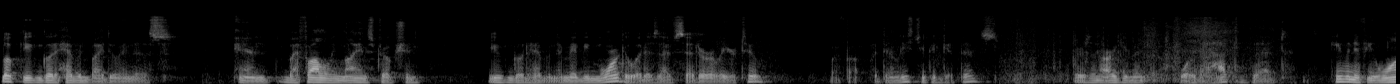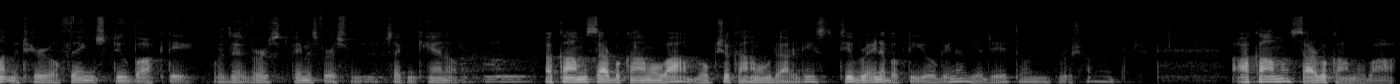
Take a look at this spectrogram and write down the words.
look, you can go to heaven by doing this. And by following my instruction, you can go to heaven. There may be more to it, as I've said earlier, too. But at least you can get this. There's an argument for that, that even if you want material things, do bhakti. What is that verse? Famous verse from second canto. Akam sarvakama va moksha kama udaradis tivrena bhakti yogena yajetam purusham Akama sarvakama va.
